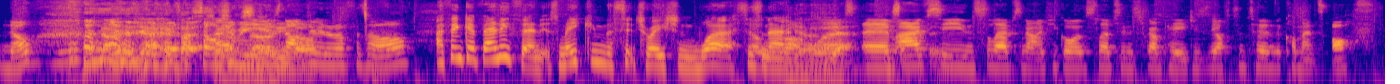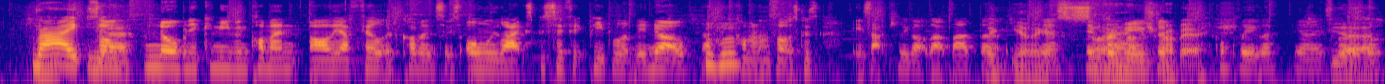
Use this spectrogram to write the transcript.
No. No, yeah, exactly. Social media is No. not doing enough at all. I think, if anything, it's making the situation worse, isn't a it? Yeah. worse. Yeah, um, I've seen celebs now, if you go on celebs' Instagram pages, they often turn the comments off. Right. So Yeah. nobody can even comment or they have filtered comments, so it's only like specific people that they know that Mm-hmm. can comment on the photos because it's actually got that bad that Like, yeah, they get they've so removed much them rubbish. completely. Yeah, it's Yeah. horrible.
